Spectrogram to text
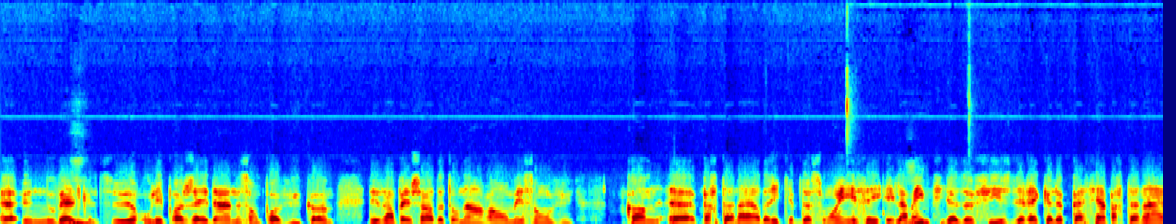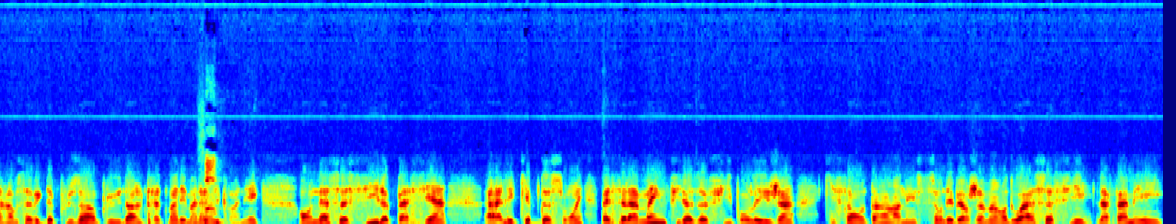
euh, une nouvelle mm. culture où les projets aidants ne sont pas vus comme des empêcheurs de tourner en rond, mais sont vus comme euh, partenaire de l'équipe de soins. Et c'est la même philosophie, je dirais, que le patient partenaire. Hein. Vous savez que de plus en plus, dans le traitement des maladies hmm. chroniques, on associe le patient à l'équipe de soins. Ben, c'est la même philosophie pour les gens qui sont en, institution d'hébergement. On doit associer la famille,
